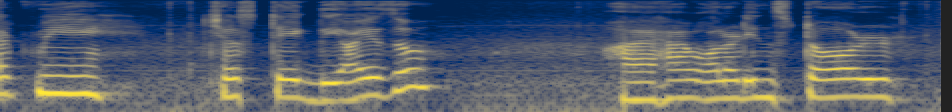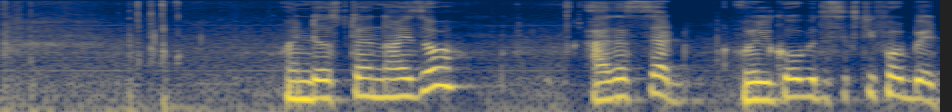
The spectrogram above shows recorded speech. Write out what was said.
let me just take the ISO I have already installed Windows 10 ISO as I said we'll go with the 64 bit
